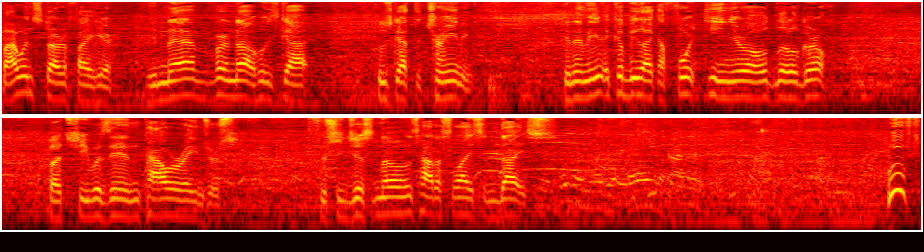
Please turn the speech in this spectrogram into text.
but I wouldn't start a fight here. You never know who's got, who's got the training. You know what I mean? It could be like a 14-year-old little girl, but she was in Power Rangers, so she just knows how to slice and dice. Woof!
